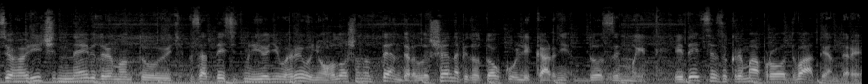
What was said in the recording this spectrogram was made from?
цьогоріч не відремонтують. За 10 мільйонів гривень оголошено тендер лише на підготовку лікарні до зими. Йдеться зокрема про два тендери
